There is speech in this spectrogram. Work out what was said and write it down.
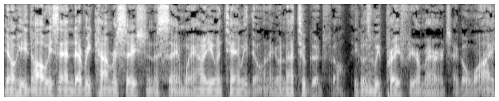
you know, he'd always end every conversation the same way. How are you and Tammy doing? I go, not too good, Phil. He goes, we pray for your marriage. I go, why?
